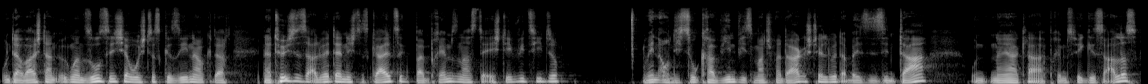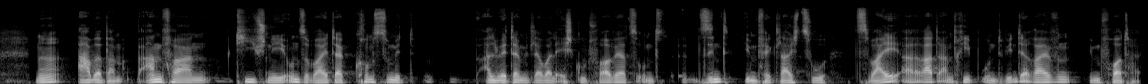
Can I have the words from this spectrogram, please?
Und da war ich dann irgendwann so sicher, wo ich das gesehen habe, gedacht, natürlich ist Allwetter nicht das Geilste, beim Bremsen hast du echt Defizite, wenn auch nicht so gravierend, wie es manchmal dargestellt wird, aber sie sind da. Und naja, klar, Bremsweg ist alles, ne? aber beim Anfahren, Tiefschnee und so weiter, kommst du mit Allwetter mittlerweile echt gut vorwärts und sind im Vergleich zu Zweiradantrieb und Winterreifen im Vorteil.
